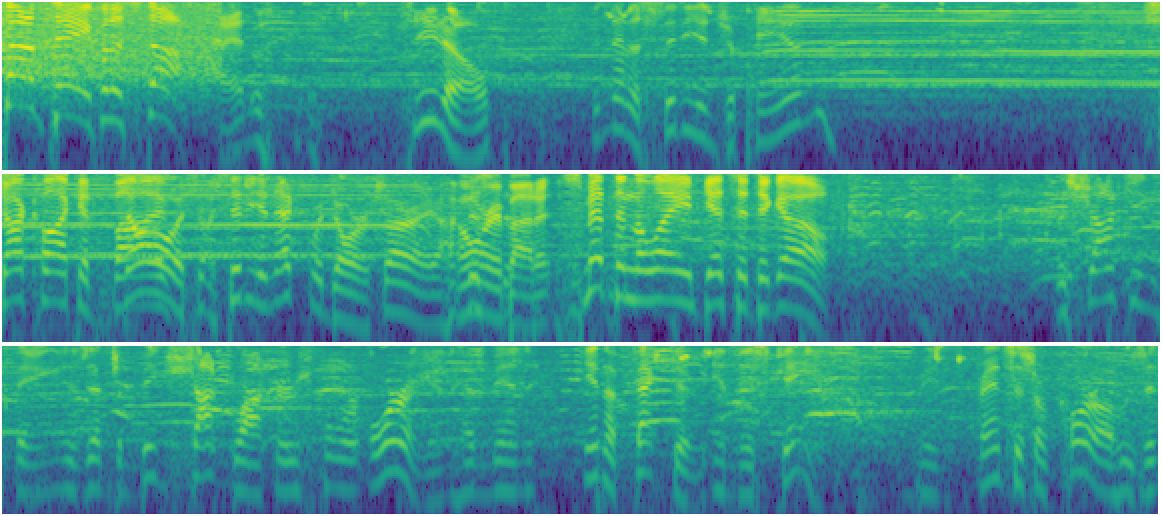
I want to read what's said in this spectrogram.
Dante for the stop. Quito. Isn't that a city in Japan? Shot clock at five. No, it's a city in Ecuador. Sorry. I Don't worry about it. Smith in the lane gets it to go. The shocking thing is that the big shot blockers for Oregon have been ineffective in this game. I mean, Francis Okoro, who's an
